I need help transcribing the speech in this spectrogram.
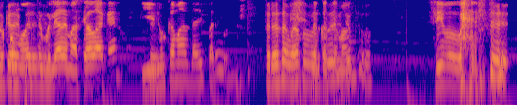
este ni- culiado demasiado bacán y Sí. nunca más la disparé, weón. Pero esa weá fue No por tu Sí, pues, weón.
